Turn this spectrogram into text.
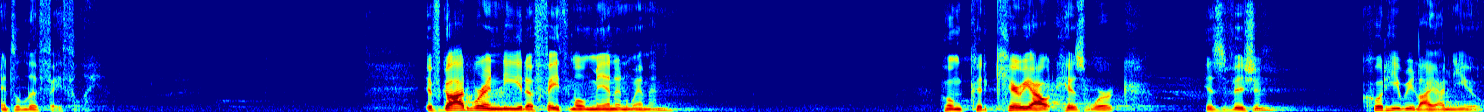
and to live faithfully. If God were in need of faithful men and women whom could carry out his work, his vision, could he rely on you?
